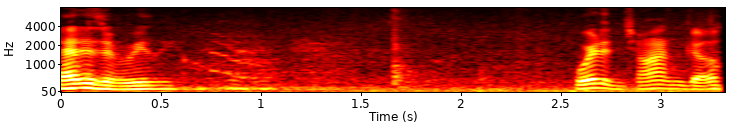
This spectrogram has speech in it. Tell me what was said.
That is a really. Where did John go?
